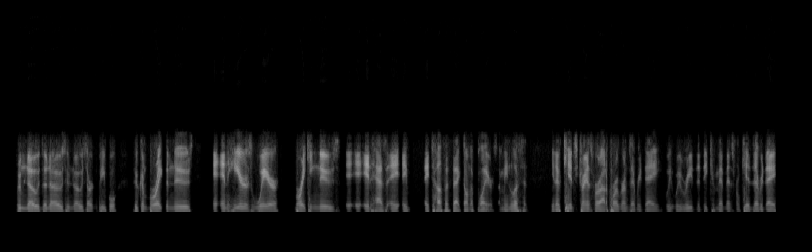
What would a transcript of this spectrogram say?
who know the news, who know certain people, who can break the news. And, and here's where breaking news it, it has a, a a tough effect on the players. I mean, listen, you know, kids transfer out of programs every day. We we read the decommitments from kids every day.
